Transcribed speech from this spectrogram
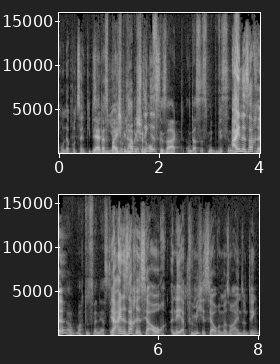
100% gibt es Ja, das Beispiel also, habe ich schon Ding oft ist, gesagt und das ist mit Wissen. Eine Sache, Oh, mach du Sven erst. Ja, eine Sache ist ja auch, nee, für mich ist ja auch immer so ein so ein Ding.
